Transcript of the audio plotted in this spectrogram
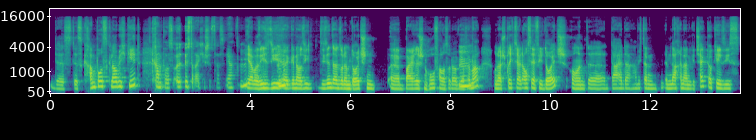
des, des Krampus, glaube ich, geht. Krampus, österreichisch ist das, ja. Mhm. Ja, aber sie, sie Mhm. äh, genau, sie, sie sind an so einem deutschen äh, bayerischen Hofhaus oder wie Mhm. auch immer. Und da spricht sie halt auch sehr viel Deutsch. Und äh, daher da habe ich dann im Nachhinein gecheckt, okay, sie ist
